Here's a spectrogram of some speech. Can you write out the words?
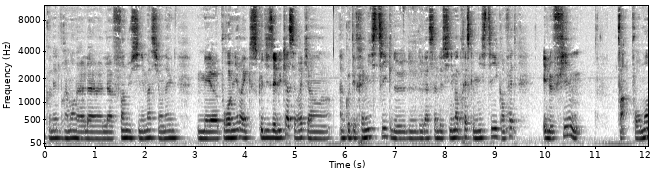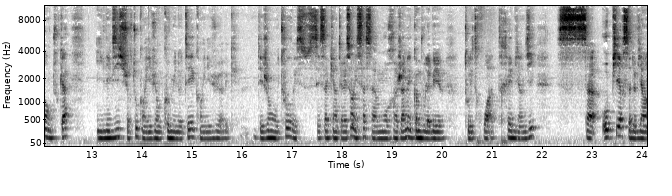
connaître vraiment la, fin du cinéma s'il y en a une. Mais euh, pour revenir avec ce que disait Lucas, c'est vrai qu'il y a un, un côté très mystique de, de- de la salle de cinéma, presque mystique en fait. Et le film, enfin pour moi en tout cas, il existe surtout quand il est vu en communauté, quand il est vu avec des gens autour, et c'est ça qui est intéressant, et ça, ça mourra jamais. Comme vous l'avez euh, tous les trois très bien dit, ça, au pire, ça, devient,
